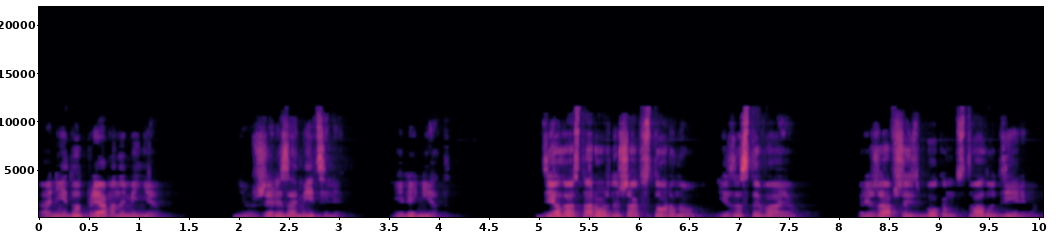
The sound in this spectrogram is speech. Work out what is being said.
Они идут прямо на меня. Неужели заметили? Или нет? Делаю осторожный шаг в сторону и застываю, прижавшись боком к стволу дерева.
